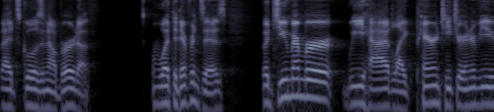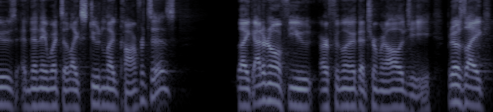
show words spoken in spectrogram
led schools in Alberta, what the difference is. But do you remember we had like parent teacher interviews and then they went to like student led conferences? Like, I don't know if you are familiar with that terminology, but it was like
